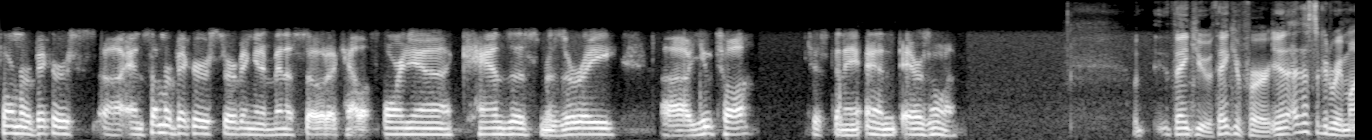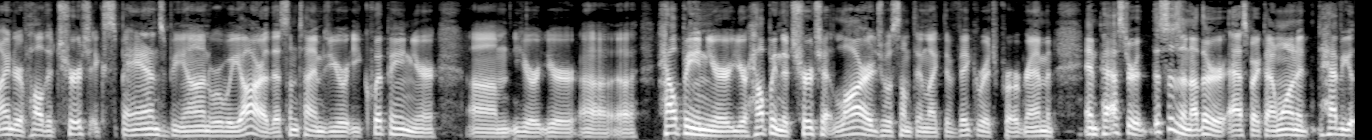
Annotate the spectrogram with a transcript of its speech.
former vicars uh, and summer vicars serving in Minnesota, California, Kansas, Missouri, uh, Utah, just in, and Arizona. Thank you. Thank you for you know, that's a good reminder of how the church expands beyond where we are. That sometimes you're equipping, you're um, you're you're uh, uh, helping, you're you're helping the church at large with something like the Vicarage program. And and Pastor, this is another aspect I want to have you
